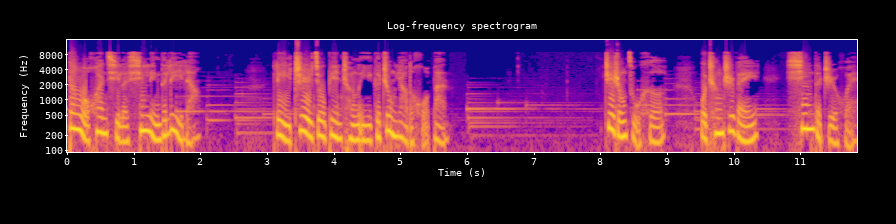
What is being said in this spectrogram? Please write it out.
当我唤起了心灵的力量，理智就变成了一个重要的伙伴。这种组合。我称之为新的智慧。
